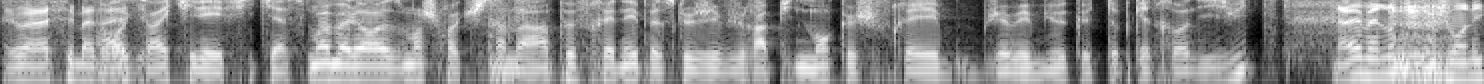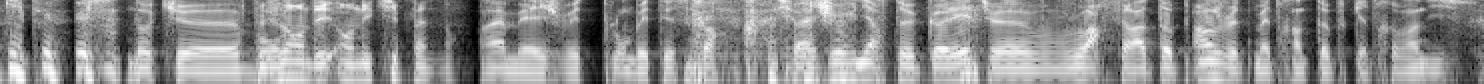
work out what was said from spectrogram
Et voilà, c'est ma Ah, drogue. c'est vrai qu'il est efficace. Moi, malheureusement, je crois que ça m'a un peu freiné parce que j'ai vu rapidement que je ferais jamais mieux que top 98. Ah ouais, maintenant, tu peux jouer en équipe. Donc, euh, Tu peux bon. jouer en, équipe maintenant. Ouais, mais je vais te plomber tes scores. tu vois, je vais venir te coller, tu vas vouloir faire un top 1, je vais te mettre un top 90.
